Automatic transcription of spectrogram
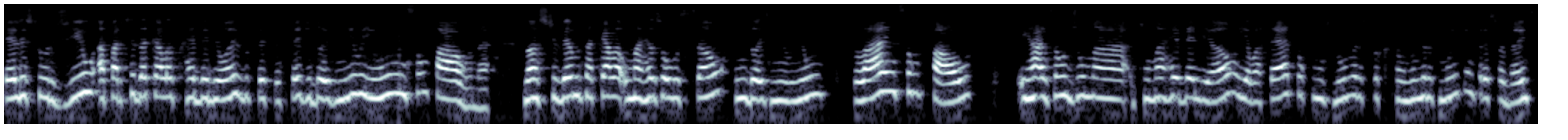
ele surgiu a partir daquelas rebeliões do PCC de 2001 em São Paulo, né? Nós tivemos aquela uma resolução em 2001 lá em São Paulo em razão de uma, de uma rebelião, e eu até estou com os números, porque são números muito impressionantes.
